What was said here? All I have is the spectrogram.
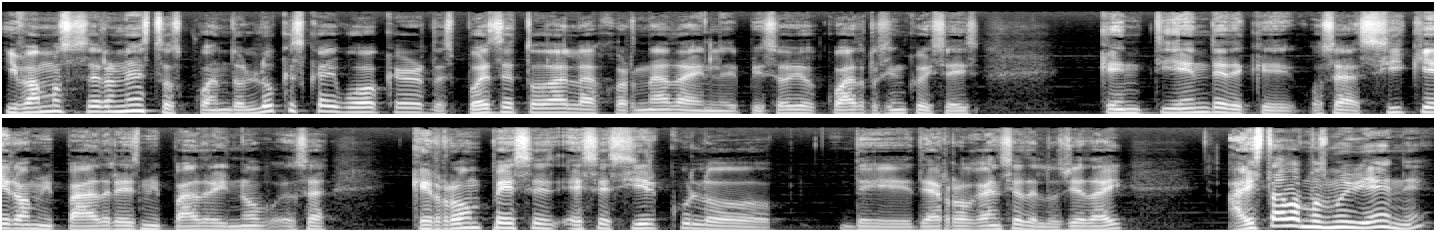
Y vamos a ser honestos, cuando Luke Skywalker, después de toda la jornada en el episodio 4, 5 y 6, que entiende de que, o sea, sí quiero a mi padre, es mi padre y no, o sea, que rompe ese, ese círculo de, arrogancia de los Jedi, ahí estábamos muy bien, ¿eh?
